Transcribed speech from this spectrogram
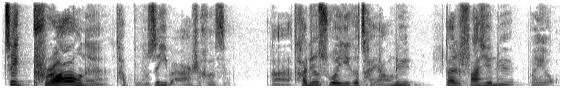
这 Pro 呢它不是一百二十赫兹啊，它就说一个采样率，但是刷新率没有。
